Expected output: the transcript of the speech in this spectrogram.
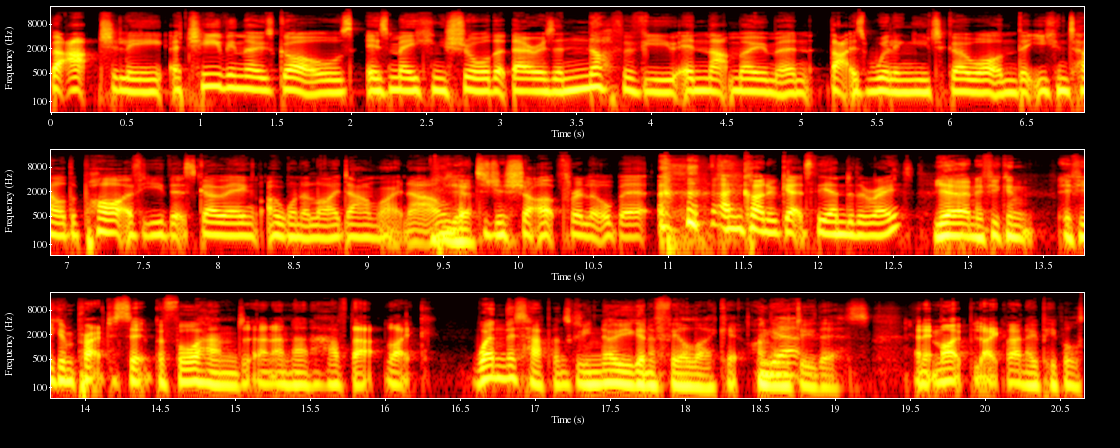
but actually achieving those goals is making sure that there is enough of you in that moment that is willing you to go on, that you can tell the part of you that's going, I want to lie down right now, Yeah. to just shut up for a little bit and kind of get to the end of the race. Yeah, and if you can if you can practice it beforehand and, and then have that like when this happens because you know you're going to feel like it, I'm Yeah. going to do this, and it might be like I know people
